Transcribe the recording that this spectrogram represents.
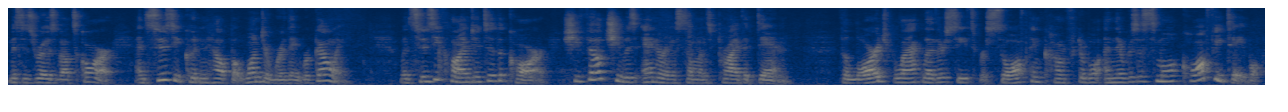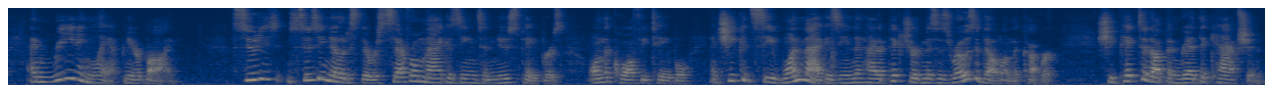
Mrs. Roosevelt's car, and Susie couldn't help but wonder where they were going. When Susie climbed into the car, she felt she was entering someone's private den. The large black leather seats were soft and comfortable, and there was a small coffee table and reading lamp nearby. Susie, noticed there were several magazines and newspapers on the coffee table, and she could see one magazine that had a picture of Mrs. Roosevelt on the cover. She picked it up and read the caption,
